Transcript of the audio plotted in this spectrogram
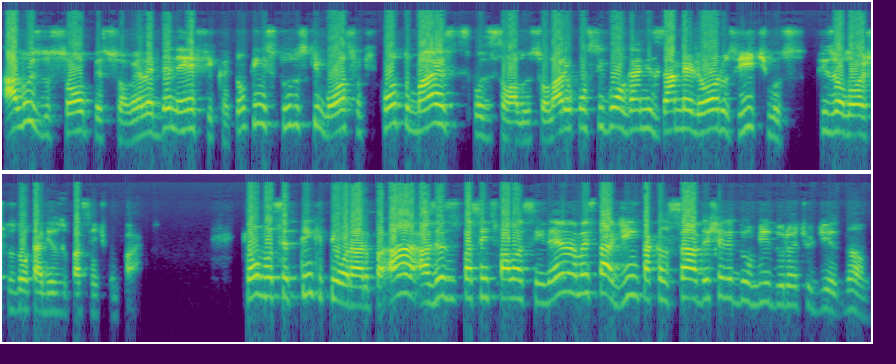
A luz do sol, pessoal, ela é benéfica. Então tem estudos que mostram que quanto mais exposição à luz solar, eu consigo organizar melhor os ritmos fisiológicos do organismo do paciente com Parkinson. Então você tem que ter horário para. Ah, às vezes os pacientes falam assim, né? Ah, mas tadinho, tá cansado, deixa ele dormir durante o dia. Não.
